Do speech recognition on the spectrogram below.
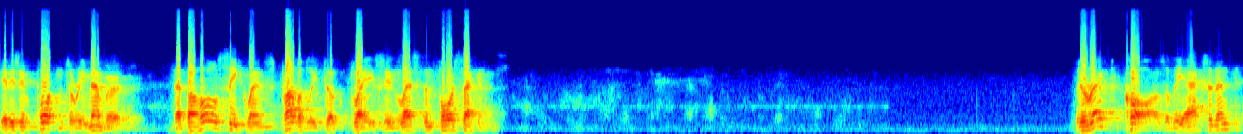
It is important to remember that the whole sequence probably took place in less than four seconds. Direct cause of the accident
